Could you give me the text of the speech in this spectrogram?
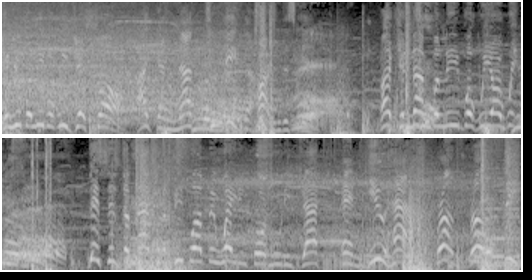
Can you believe what we just saw? I cannot believe the heart in this kid. I cannot believe what we are witnessing. This is the match the people have been waiting for, Moody Jack. And you have front row seat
